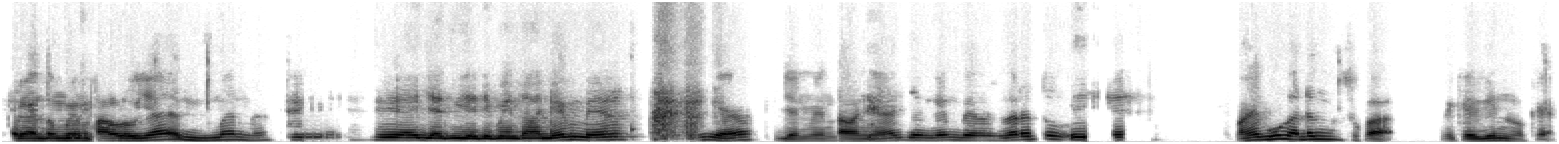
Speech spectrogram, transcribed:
tergantung mental lu nya gimana. Iya, jadi jadi mental gembel. Iya, jangan mentalnya aja yang gembel. Sebenarnya tuh Iya. makanya gue kadang suka mikir gini loh kayak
